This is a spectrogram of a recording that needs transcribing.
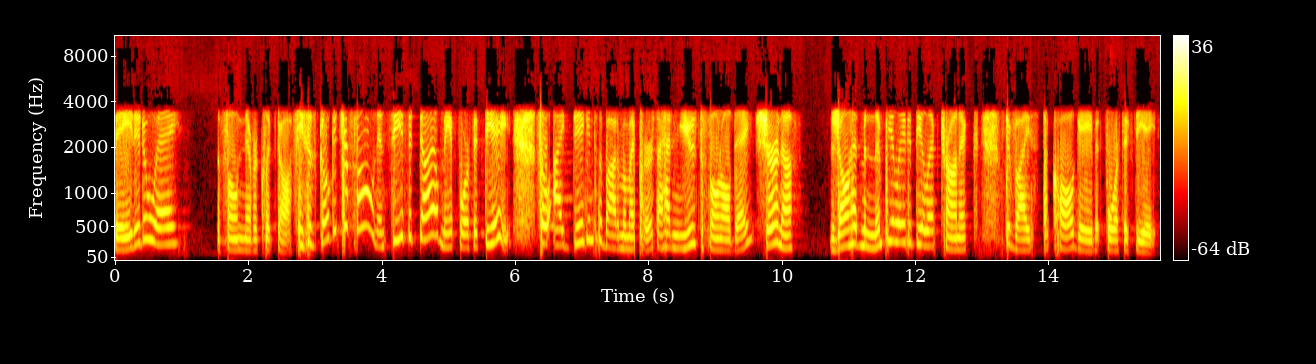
faded away. The phone never clicked off. He says, go get your phone and see if it dialed me at 458. So I dig into the bottom of my purse. I hadn't used the phone all day. Sure enough, Jean had manipulated the electronic device to call Gabe at 458.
